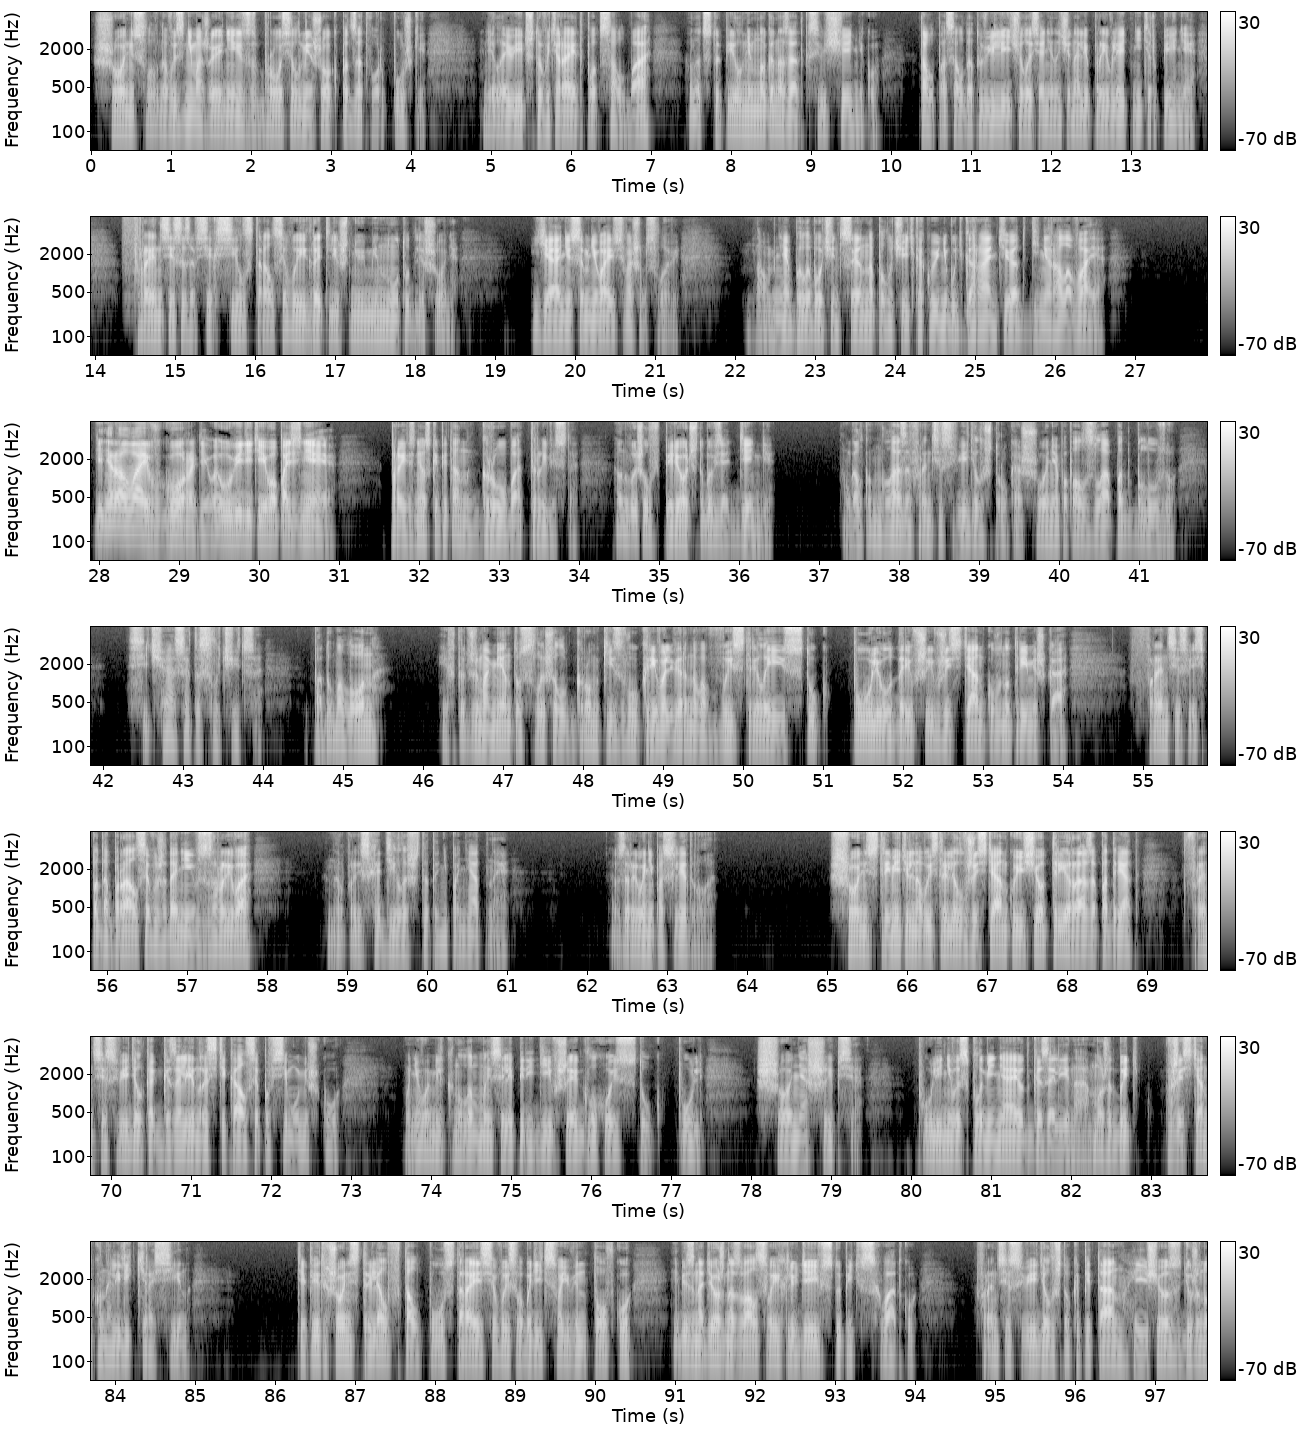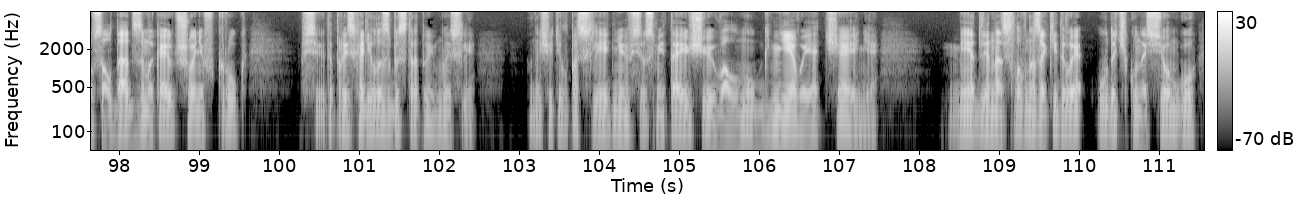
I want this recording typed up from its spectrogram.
Шонь, словно в изнеможении, сбросил мешок под затвор пушки. Делая вид, что вытирает пот со лба, он отступил немного назад к священнику. Толпа солдат увеличилась, они начинали проявлять нетерпение. Фрэнсис изо всех сил старался выиграть лишнюю минуту для Шоня. «Я не сомневаюсь в вашем слове. Но мне было бы очень ценно получить какую-нибудь гарантию от генерала Вая. «Генерал Вай в городе, вы увидите его позднее», — произнес капитан грубо, отрывисто. Он вышел вперед, чтобы взять деньги. Уголком глаза Фрэнсис видел, что рука Шоня поползла под блузу. «Сейчас это случится», — подумал он, и в тот же момент услышал громкий звук револьверного выстрела и стук пули, ударившей в жестянку внутри мешка. Фрэнсис весь подобрался в ожидании взрыва, но происходило что-то непонятное. Взрыва не последовало. Шонь стремительно выстрелил в жестянку еще три раза подряд. Фрэнсис видел, как газолин растекался по всему мешку. У него мелькнула мысль, опередившая глухой стук пуль. Шонь ошибся. Пули не воспламеняют газолина, а, может быть, в жестянку налили керосин. Теперь Шонь стрелял в толпу, стараясь высвободить свою винтовку, и безнадежно звал своих людей вступить в схватку. Фрэнсис видел, что капитан и еще с дюжину солдат замыкают Шоня в круг. Все это происходило с быстротой мысли. Он ощутил последнюю, всю сметающую волну гнева и отчаяния. Медленно, словно закидывая удочку на семгу,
